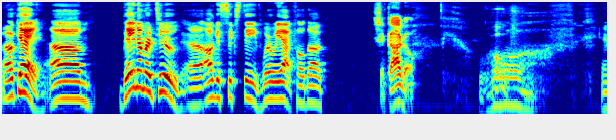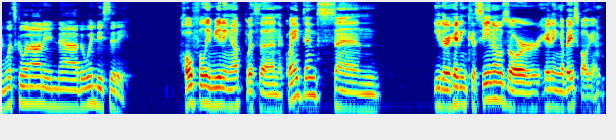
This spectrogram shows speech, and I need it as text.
Okay. Um, day number two, uh, August sixteenth. Where are we at, full dog? Chicago. Oh. And what's going on in uh, the Windy City? Hopefully meeting up with an acquaintance and either hitting casinos or hitting a baseball game.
